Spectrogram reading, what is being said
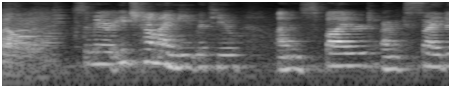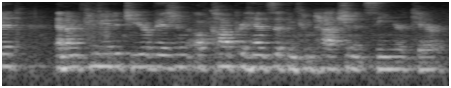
Well. Samir, each time I meet with you, I'm inspired, I'm excited, and I'm committed to your vision of comprehensive and compassionate senior care.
